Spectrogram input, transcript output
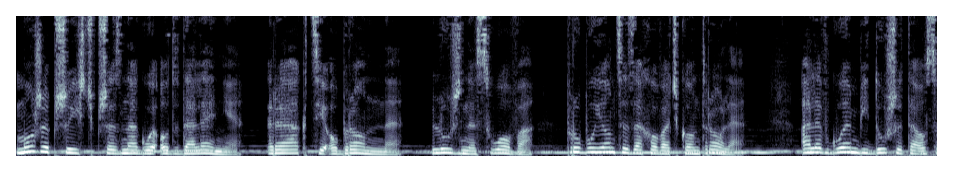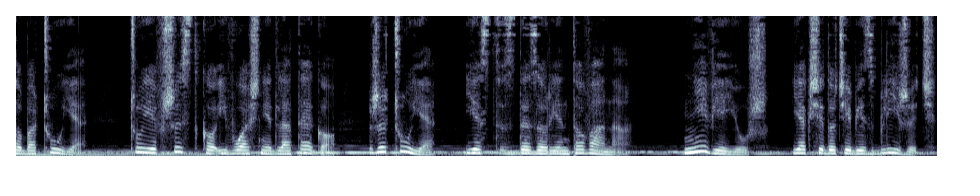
Może przyjść przez nagłe oddalenie, reakcje obronne, luźne słowa, próbujące zachować kontrolę, ale w głębi duszy ta osoba czuje, czuje wszystko i właśnie dlatego, że czuje, jest zdezorientowana. Nie wie już, jak się do ciebie zbliżyć,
